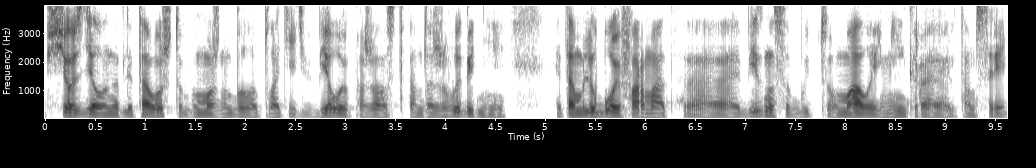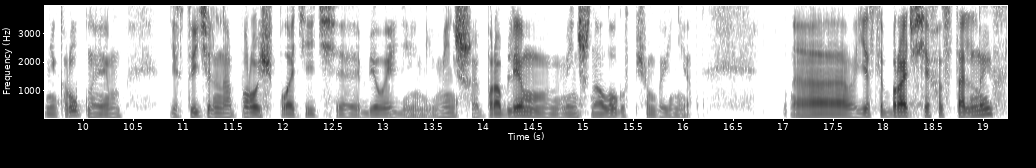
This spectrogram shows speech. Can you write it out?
все сделано для того, чтобы можно было платить в белую, пожалуйста, там даже выгоднее. И там любой формат э, бизнеса, будь то малый, микро или там средний, крупный, им действительно проще платить э, белые деньги. Меньше проблем, меньше налогов, почему бы и нет. Э, если брать всех остальных,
